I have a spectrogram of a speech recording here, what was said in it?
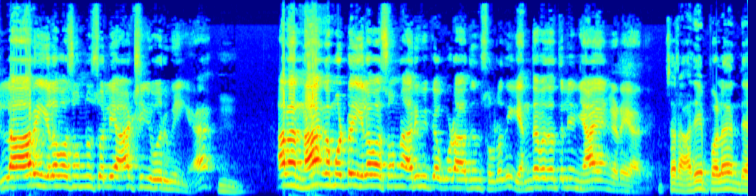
எல்லாரும் இலவசம்னு சொல்லி ஆட்சிக்கு வருவீங்க. ஆனா நாங்க மட்டும் இலவசம்னு அறிவிக்க கூடாதுன்னு சொல்றது எந்த விதத்திலயும் நியாயம் கிடையாது. சார் அதே போல இந்த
